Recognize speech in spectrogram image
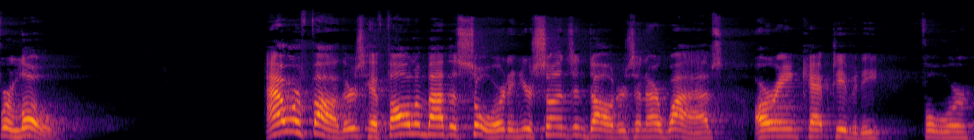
For lo, our fathers have fallen by the sword, and your sons and daughters and our wives are in captivity for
